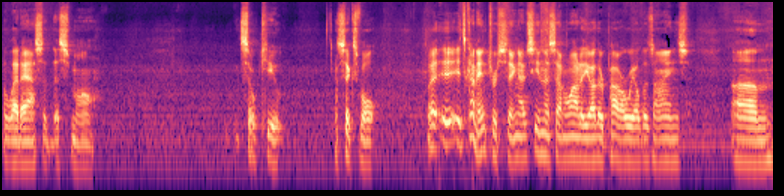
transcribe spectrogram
a lead acid this small. It's so cute. 6 volt but it's kind of interesting I've seen this on a lot of the other power wheel designs um,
